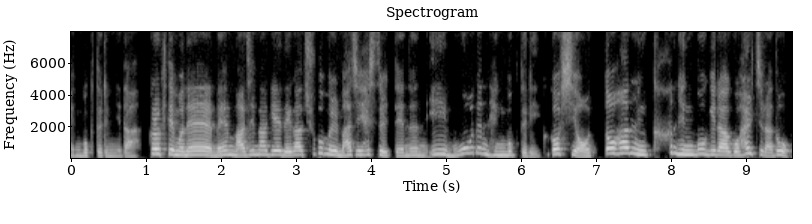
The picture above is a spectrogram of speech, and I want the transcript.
행복들입니다. 그렇기 때문에 맨 마지막에 내가 죽음을 맞이했을 때는 이 모든 행복들이 그것이 어떠한 큰 행복이라고 할지라도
